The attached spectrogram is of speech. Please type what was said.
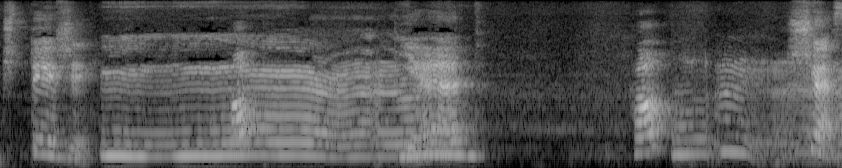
Čtyři, hop. Pět, hop. Šest,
